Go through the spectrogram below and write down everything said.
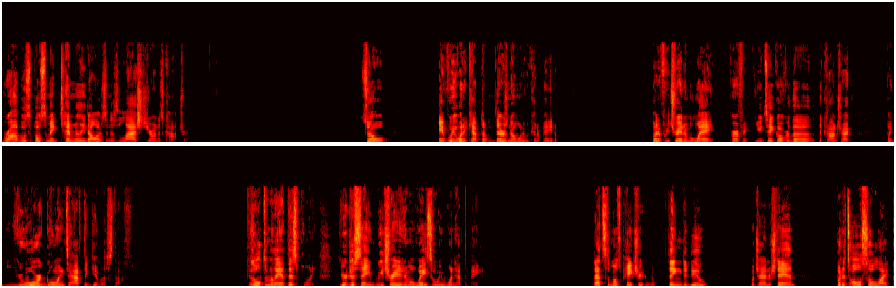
Rob was supposed to make $10 million in his last year on his contract. So if we would have kept him, there's no way we could have paid him. But if we trade him away, perfect. You take over the, the contract, but you are going to have to give us stuff. Because ultimately, at this point, you're just saying we traded him away so we wouldn't have to pay him. That's the most patriot thing to do, which I understand, but it's also like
